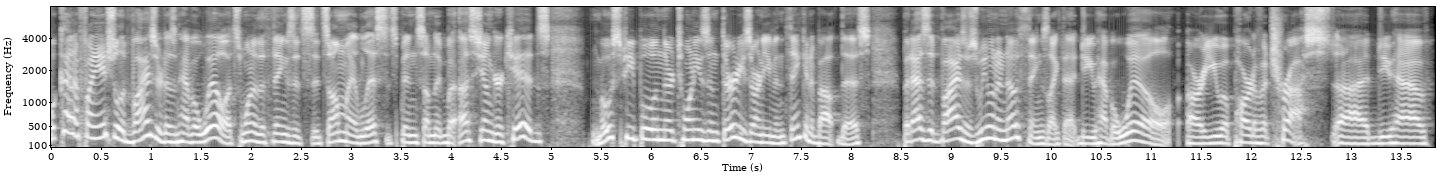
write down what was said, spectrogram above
What kind of financial advisor doesn't have a will? It's one of the things that's it's on my list. It's been something, but us younger kids, most people in their 20s and 30s aren't even thinking about this. But as advisors, we want to know things like that. Do you have a will? Are you a part of a trust? Uh, do you have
